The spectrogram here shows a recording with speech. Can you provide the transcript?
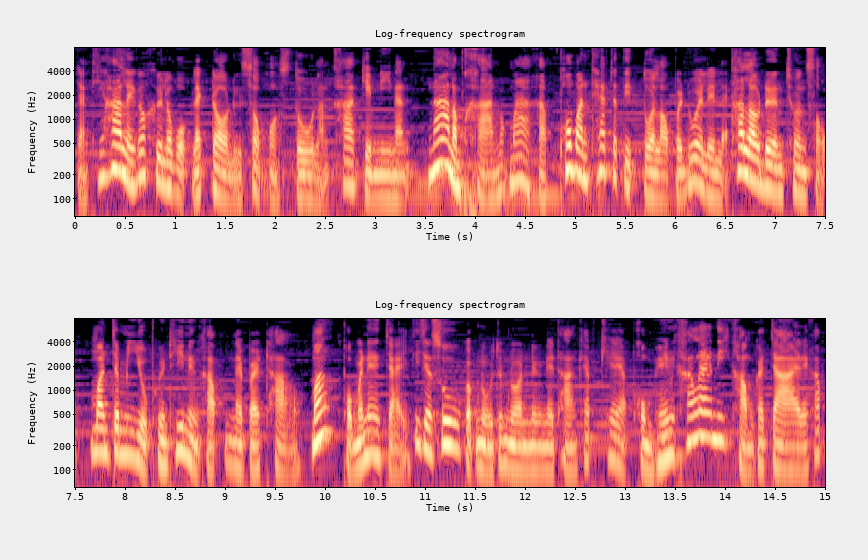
อย่างที่ 5 เลยก็คือระบบแล็กดอหรือศพของสตูหลังฆ่าเกมนี้นั้น น่าลำคาญมากๆครับ เพราะมันแทบจะติดตัวเราไปด้วยเลยแหละ ถ้าเราเดินชนศพ มันจะมีอยู่พื้นที่หนึ่งครับ ในปลายเท้ามั้งผมไม่แน่ใจที่จะสู้กับหนูจำนวนหนึ่งในทางแคบๆผมเห็นครั้งแรกนี่ขำกระจายเลยครับ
